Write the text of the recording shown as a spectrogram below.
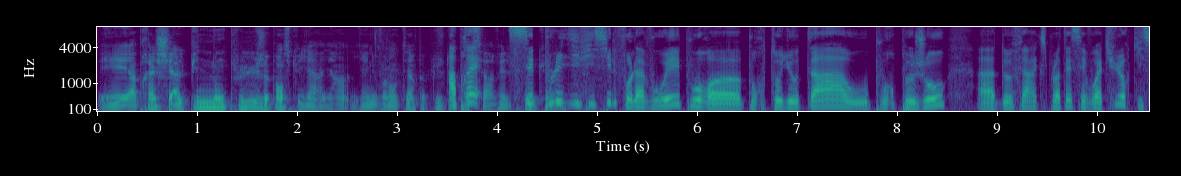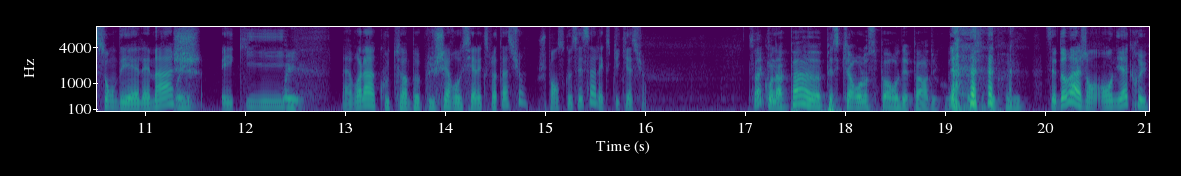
et après, chez Alpine non plus, je pense qu'il y, y, y, a une volonté un peu plus de après, conserver le C'est plus euh. difficile, faut l'avouer, pour, euh, pour Toyota ou pour Peugeot euh, de faire exploiter ces voitures qui sont des LMH et qui ben voilà, coûtent un peu plus cher aussi à l'exploitation. Je pense que c'est ça l'explication. C'est vrai qu'on n'a pas Pescarolo Sport au départ, du coup. c'est dommage, on, y a cru.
